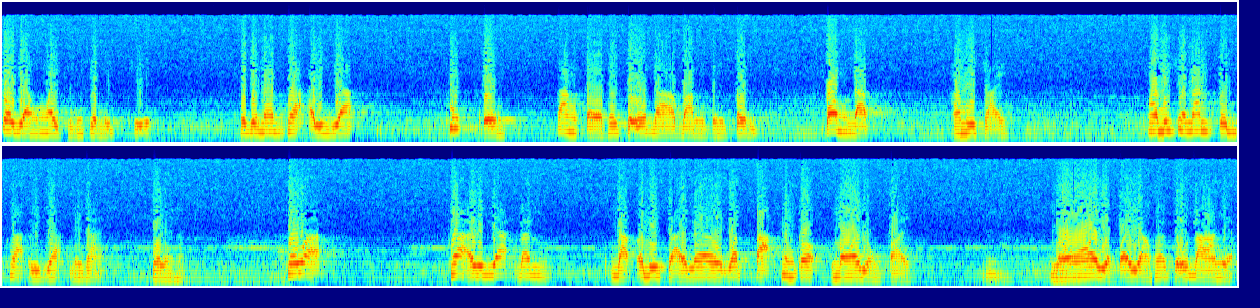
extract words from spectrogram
ก็ยังไม่ถึงสมุดเฉดเพราะฉะนั้นพระอริยะทุกองค์ตั้งแต่พระโสดาบันเป็นต้น ต้องดับอนิสัยถ้ามิฉะนั้นเป็นพระอริยะไม่ได้ใช่ไหมครับเพราะว่าพระอริยะนั้น ดับอนิสัยแล้ววัตตะท่านก็น้อยลงไปน้อยลงไปอย่างพระโสดาเนี่ย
